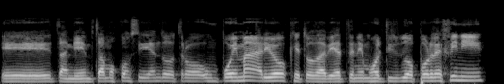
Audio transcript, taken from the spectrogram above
Eh, también estamos consiguiendo otro, un poemario que todavía tenemos el título por definir,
